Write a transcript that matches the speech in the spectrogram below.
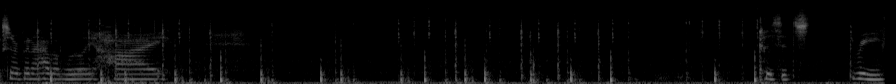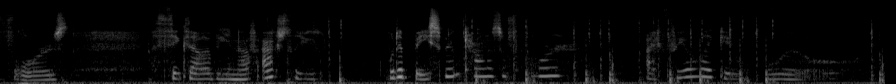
so we're gonna have a really high because it's three floors. I think that would be enough. Actually would a basement count as a floor? I feel like it will.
